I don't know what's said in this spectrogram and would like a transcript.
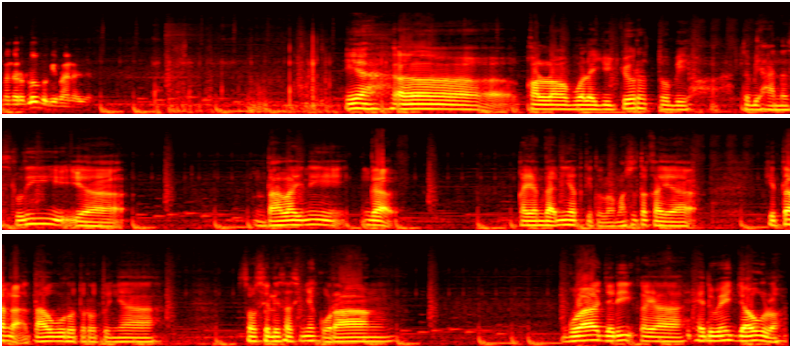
menurut lu bagaimana ya? Iya, uh, kalau boleh jujur, to be to be honestly, ya entahlah ini nggak kayak nggak niat gitu loh. Maksudnya kayak kita nggak tahu rute-rutenya, sosialisasinya kurang. Gua jadi kayak headway jauh loh.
